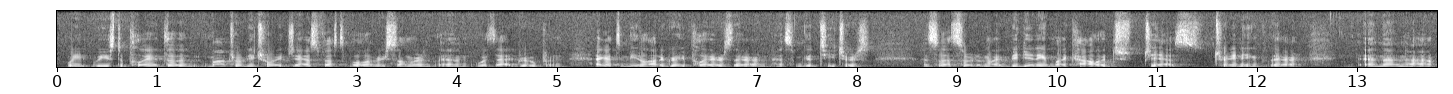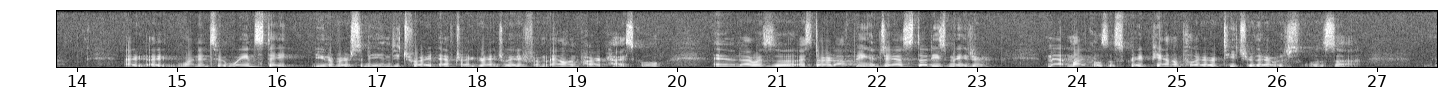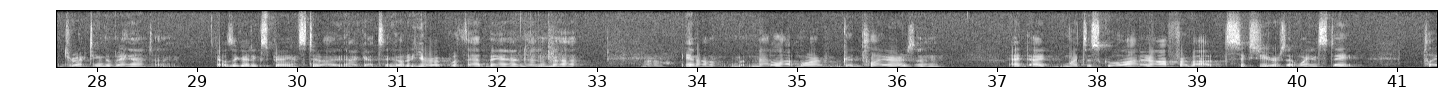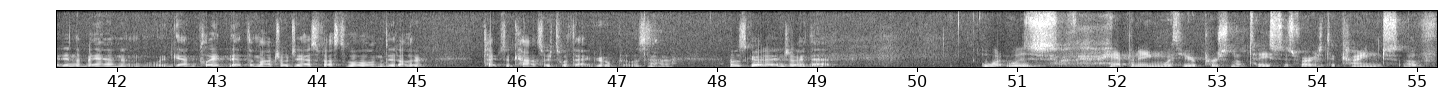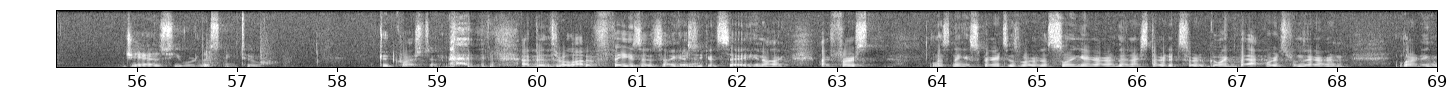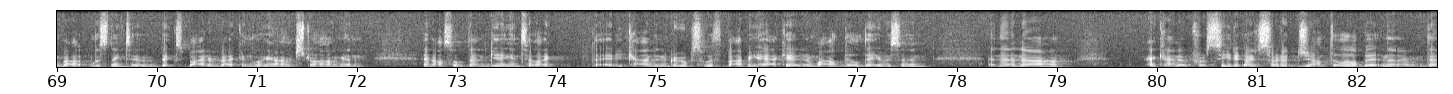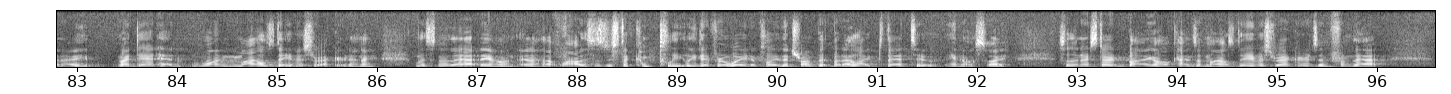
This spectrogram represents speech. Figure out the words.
we, we used to play at the Montreux Detroit Jazz Festival every summer and with that group. And I got to meet a lot of great players there and had some good teachers. And so that's sort of my beginning of my college jazz training there. And then uh, I, I, went into Wayne State University in Detroit after I graduated from Allen Park High School. And I, was, uh, I started off being a jazz studies major. Matt Michaels, this great piano player, teacher there, was, was uh, directing the band. And that was a good experience, too. I, I got to go to Europe with that band and, uh, wow. you know, met a lot more good players. And I, I went to school on and off for about six years at Wayne State played in the band and again played at the Montreux Jazz Festival and did other types of concerts with that group. It was uh-huh. it was good. I enjoyed that. What was happening with your personal taste as far as the kinds of jazz you were listening to? Good question. I've been through a lot of phases, I guess Yeah. you could say. You know, like my first listening experiences were the swing era. Then I started sort of going backwards from there and learning about listening to Bix Beiderbecke and Louis Armstrong, and and also then getting into like the Eddie Condon groups with Bobby Hackett and Wild Bill Davison, and then. Uh, I kind of proceeded. I sort of jumped a little bit, and then I then I my dad had one Miles Davis record, and I listened to that, you know, and, and I thought, wow, this is just a completely different way to play the trumpet. But I liked that too, you know. So I so then I started buying all kinds of Miles Davis records, and from that.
